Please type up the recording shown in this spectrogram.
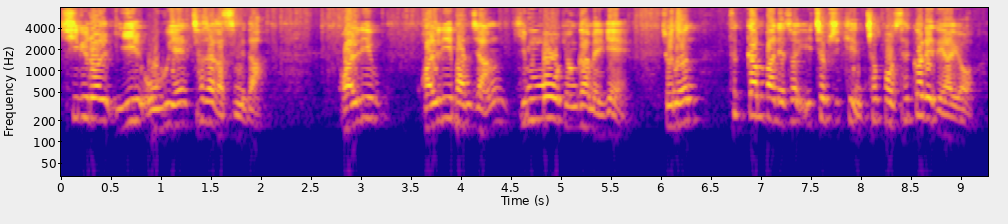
11월 2일 오후에 찾아갔습니다. 관리, 관리반장 김모 경감에게 저는 특감반에서 이첩시킨 첩보 3건에 대하여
